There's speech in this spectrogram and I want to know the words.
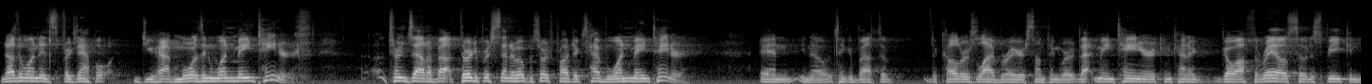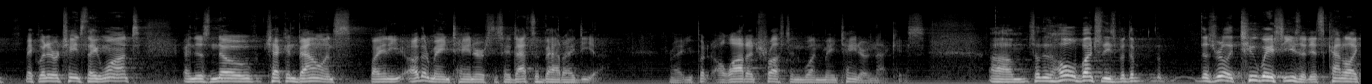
Another one is, for example, do you have more than one maintainer? Turns out about 30% of open source projects have one maintainer. And you know, think about the, the colors library or something where that maintainer can kind of go off the rails, so to speak, and make whatever change they want, and there's no check and balance by any other maintainers to say that's a bad idea. Right? You put a lot of trust in one maintainer in that case. Um, so there's a whole bunch of these, but the, the, there's really two ways to use it. It's kind of like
